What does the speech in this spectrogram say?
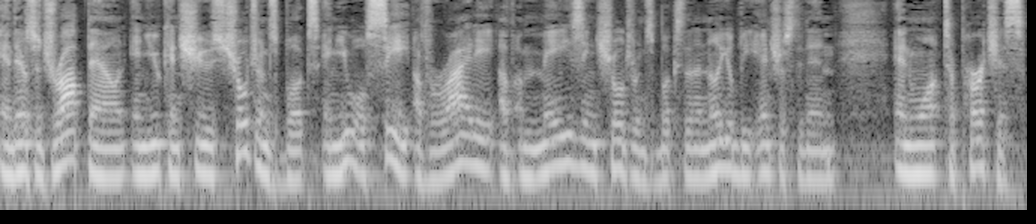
And there's a drop down, and you can choose children's books, and you will see a variety of amazing children's books that I know you'll be interested in and want to purchase.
